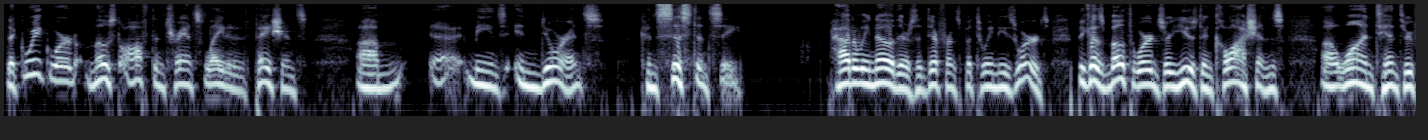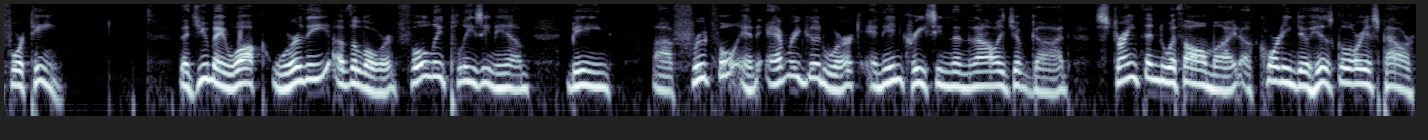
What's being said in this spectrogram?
The Greek word most often translated as patience um, uh, means endurance, consistency. How do we know there's a difference between these words? Because both words are used in Colossians uh, 1 10 through 14 that you may walk worthy of the Lord, fully pleasing Him, being uh, fruitful in every good work and increasing the knowledge of God, strengthened with all might according to His glorious power,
